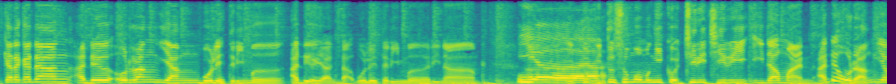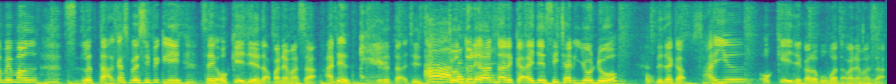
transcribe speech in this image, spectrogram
Kadang-kadang ada orang yang boleh terima, ada yang tak boleh terima Rina. Ya. Ah, itu itu semua mengikut ciri-ciri idaman. Ada orang yang memang letakkan specifically saya okey je tak pandai masak. Ada. Dia letak ciri-ciri. Ah, Contoh dia betul. hantar dekat agensi cari jodoh, dia cakap saya okey je kalau perempuan tak pandai masak.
